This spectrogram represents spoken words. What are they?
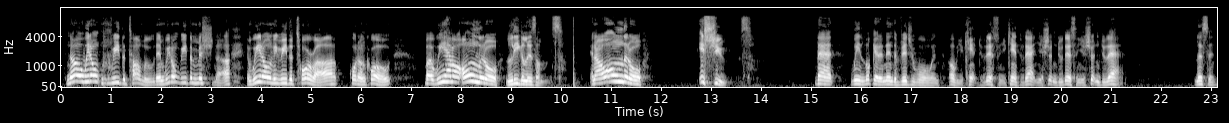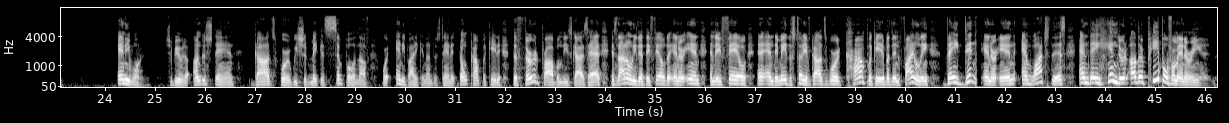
No, we don't read the Talmud and we don't read the Mishnah and we don't read the Torah, quote unquote, but we have our own little legalisms and our own little issues that we look at an individual and, oh, you can't do this and you can't do that and you shouldn't do this and you shouldn't do that. Listen, anyone should be able to understand God's word. We should make it simple enough where anybody can understand it. Don't complicate it. The third problem these guys had is not only that they failed to enter in and they failed and, and they made the study of God's word complicated, but then finally they didn't enter in and watch this and they hindered other people from entering in.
